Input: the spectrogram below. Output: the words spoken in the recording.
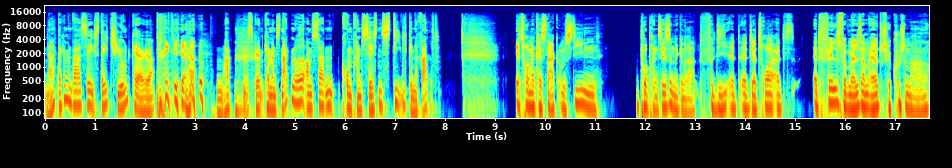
nå, der kan man bare se, stay tuned, kan jeg høre. ja. ja. Nå, skønt. Kan man snakke noget om sådan kronprinsessens stil generelt? Jeg tror, man kan snakke om stilen på prinsesserne generelt, fordi at, at jeg tror, at, at fælles for dem alle sammen er jo, at du skal kunne så meget.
